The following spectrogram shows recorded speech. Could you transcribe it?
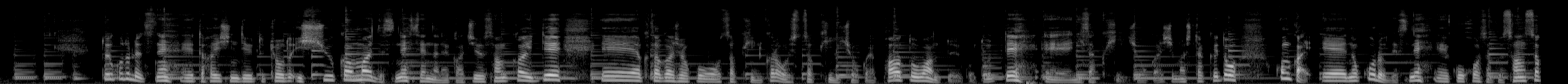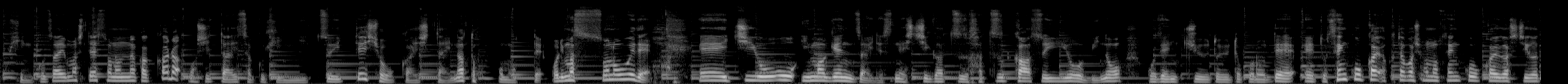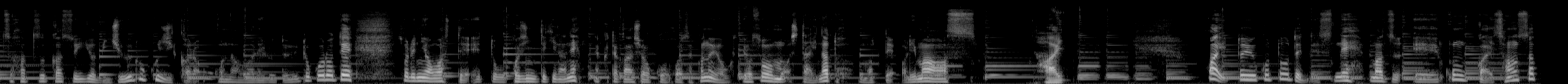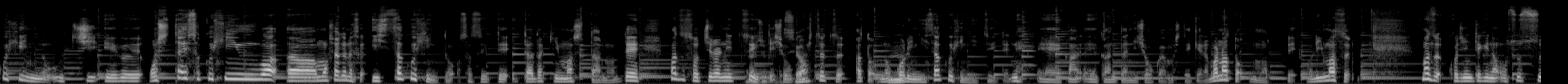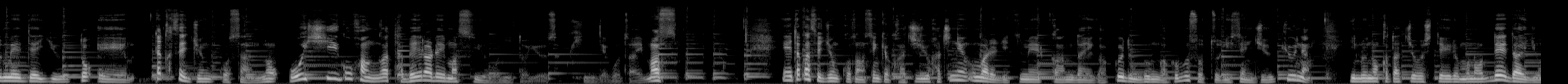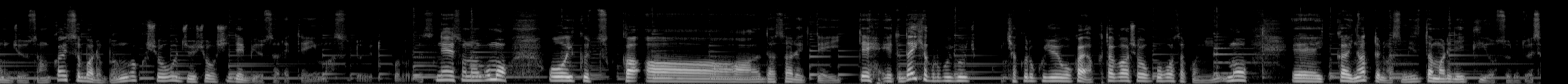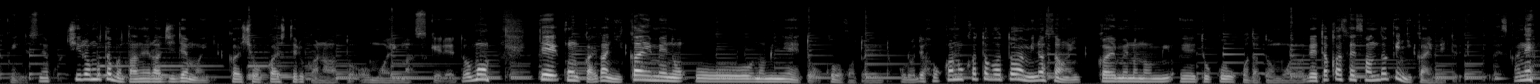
ということでですね、えっ、と、配信で言うとちょうど1週間前ですね、1783回で、えー、芥川賞候補作品から推し作品紹介パート1ということで、えー2作品紹介しましたけど、今回、えー残るですね、えー候補作3作品ございまして、その中から推したい作品について紹介したいなと思っております。その上で、えー一応、今現在ですね、7月20日水曜日の午前中というところで、えっ、と、選考会、芥川賞の選考会が7月20日水曜日16時から行われるというところで、それに合わせて、えっ、と、個人的なね、芥川賞候補作の予予想もしたいなと思っております。はい。はい。ということでですね、まず、えー今回3作品のうち、えー推したい作品はあー申し訳ないですが、1作品とさせていただきましたので、まずそちらについて紹介しつつ、あと残り2作品についてね、えーかえー簡単に紹介もしていければなと思っております。まず、個人的なおすすめで言うと、えー高瀬淳子さんの美味しいご飯が食べられますようにという作品でございます。えー高瀬淳子さん、1988年生まれ立命館大学文学部卒2019年、犬の形をしているもので第43回スバル文学賞を受賞しデビューされていますというところですね。その後もいくつか出されていて、えっ、と、第160 165回芥川賞候補作にも、え1回なっております。水たまりで息をするという作品ですね。こちらも多分種ラジでも1回紹介してるかなと思いますけれども、で、今回が2回目のノミネート候補というところで、他の方々は皆さん1回目のノミ、えーと候補だと思うので、高瀬さんだけ2回目というところですかね。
